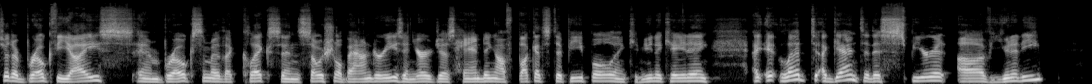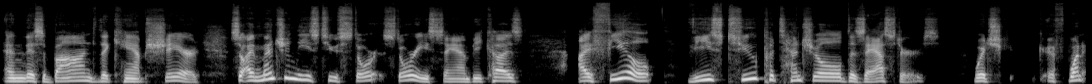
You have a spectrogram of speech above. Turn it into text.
sort of broke the ice and broke some of the cliques and social boundaries. And you're just handing off buckets to people and communicating. It led to, again to this spirit of unity and this bond the camp shared. So I mentioned these two sto- stories, Sam, because I feel these two potential disasters, which if one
